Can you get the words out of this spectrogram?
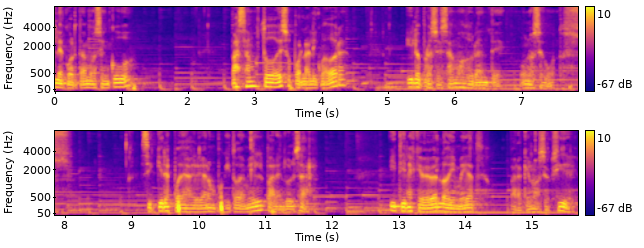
le cortamos en cubo. Pasamos todo eso por la licuadora y lo procesamos durante unos segundos. Si quieres puedes agregar un poquito de miel para endulzar y tienes que beberlo de inmediato para que no se oxide.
